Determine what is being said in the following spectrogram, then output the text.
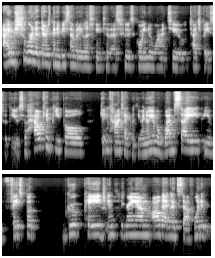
I'm sure that there's going to be somebody listening to this who's going to want to touch base with you. So how can people get in contact with you? I know you have a website, you Facebook group page, Instagram, all that good stuff. What do,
